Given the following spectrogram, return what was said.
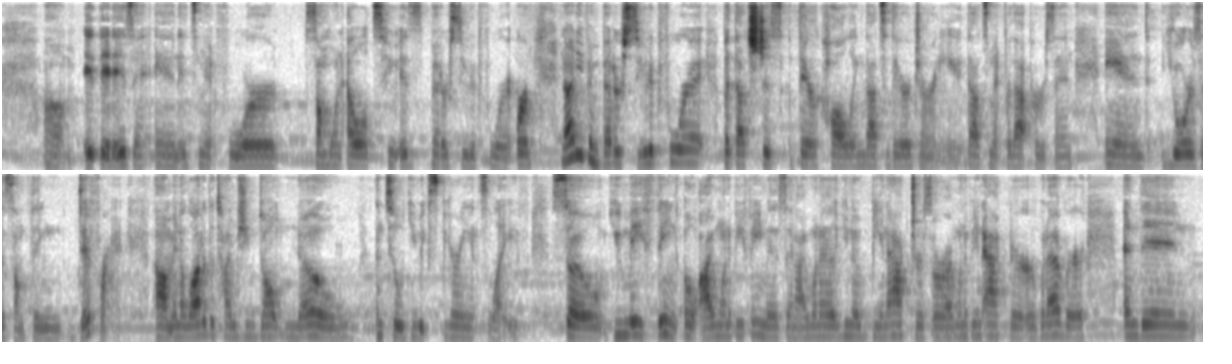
um, it, it isn't, and it's meant for someone else who is better suited for it, or not even better suited for it, but that's just their calling, that's their journey, that's meant for that person, and yours is something different. Um, and a lot of the times you don't know until you experience life. So you may think, oh, I want to be famous and I want to, you know, be an actress or I want to be an actor or whatever. And then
